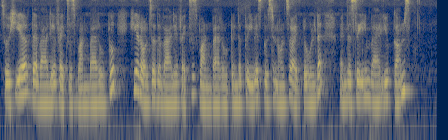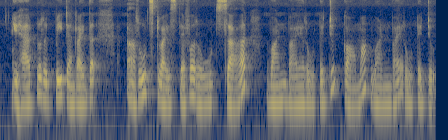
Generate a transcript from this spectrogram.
So here the value of x is 1 by root 2. Here also the value of x is 1 by root 2. In the previous question also I told when the same value comes you have to repeat and write the uh, roots twice. Therefore roots are 1 by root 2 comma 1 by root 2.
